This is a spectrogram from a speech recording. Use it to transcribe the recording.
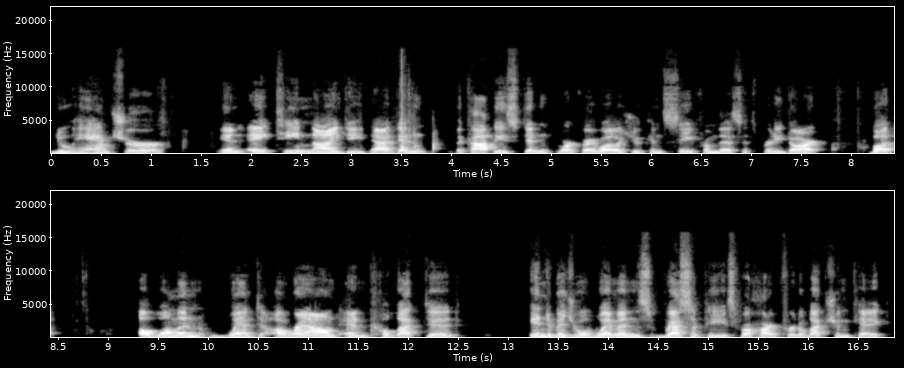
New Hampshire in 1890. Now, it didn't the copies didn't work very well, as you can see from this. It's pretty dark, but a woman went around and collected individual women's recipes for Hartford election cake,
